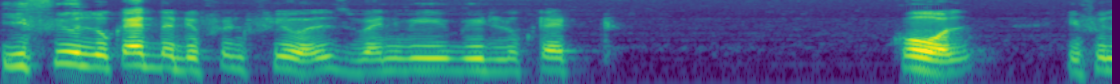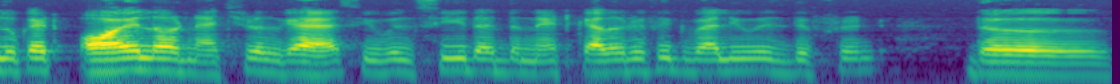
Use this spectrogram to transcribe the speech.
if you look at the different fuels, when we, we looked at coal, if you look at oil or natural gas, you will see that the net calorific value is different, the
